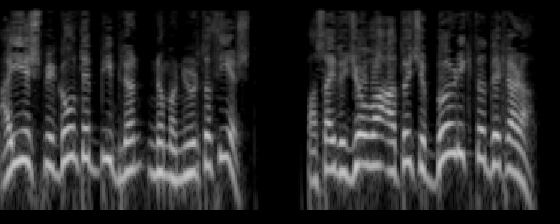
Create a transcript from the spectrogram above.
Ai e shpjegonte Biblën në mënyrë të thjeshtë. Pastaj dëgjova atë që bëri këtë deklaratë.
